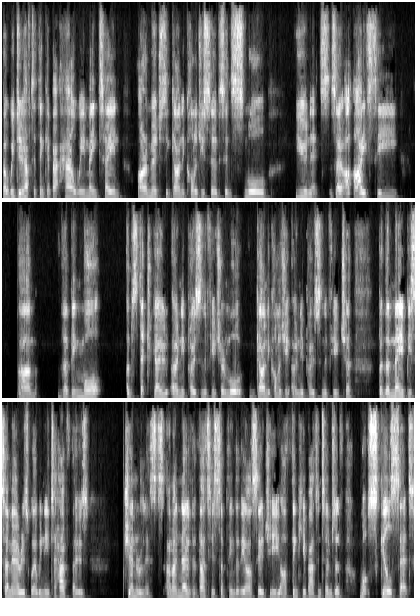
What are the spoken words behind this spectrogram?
but we do have to think about how we maintain our emergency gynecology service in small units. So I, I see um, there being more obstetric only posts in the future and more gynecology only posts in the future, but there may be some areas where we need to have those generalists. And I know that that is something that the RCOG are thinking about in terms of what skill set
